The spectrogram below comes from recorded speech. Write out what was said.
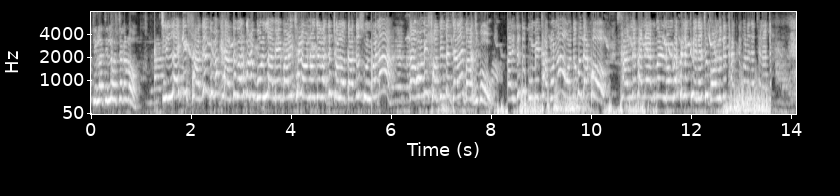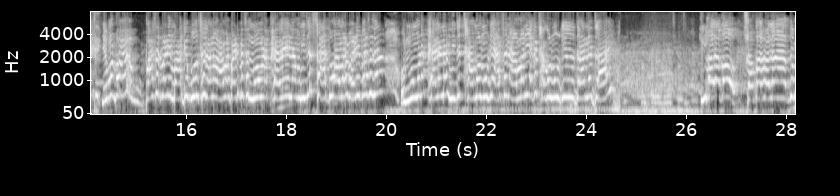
এত চিল্লা হচ্ছে কেন? চিল্লাই কি সাদে তোমাকে এতবার করে বললাম, এই বাড়ি ছেড়ে অন্য জায়গাতে চলো, তা তো শুনবে না? তাও আমি সতীনদের জ্বালায় বাজবো বাড়িতে তো তুমি থাকো না ওই দেখো দেখো সামনেখানে একবার নোংরা ফেলে থুয়ে দিয়েছে গন্ধতে থাকতে পারা যাচ্ছে না এমন ভাবে পাশের বাড়ির মাকে বলছে জানো আমার বাড়ির পাশে নোংরা ফেলে না নিজের সাধু আমার বাড়ির পাশে যা ও নোংরা ফেলে না নিজের ছাগল মুরগি আসে না আমারই একটা ছাগল মুরগি জানে যায় কি হলো গো সকাল হলো একদম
